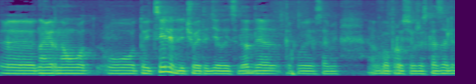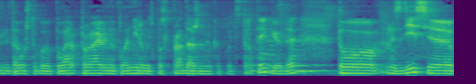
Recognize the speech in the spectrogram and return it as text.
э, наверное, о, о той цели, для чего это делается, да, для, как вы сами в вопросе уже сказали, для того, чтобы правильно планировать послепродажную какую-то стратегию, да, то здесь, э,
